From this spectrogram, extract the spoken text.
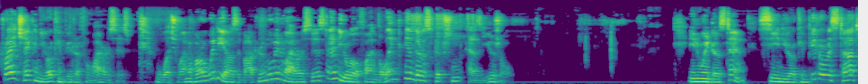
try checking your computer for viruses. Watch one of our videos about removing viruses, and you will find the link in the description as usual. In Windows 10, seeing your computer restart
